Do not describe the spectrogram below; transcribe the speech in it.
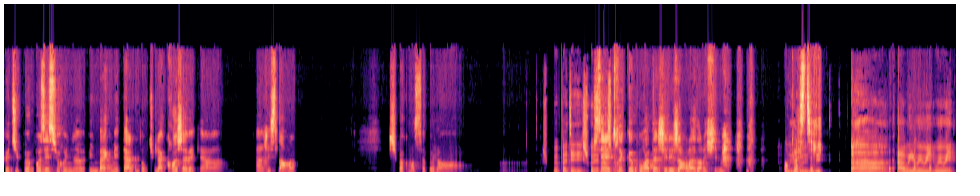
que tu peux poser sur une, une bague métal. Donc, tu l'accroches avec un, un. Hein je sais pas comment ça s'appelle en. Je peux pas t'aider, je connais tu sais, les trucs pour attacher les gens là dans les films en plastique. Ah ah oui oui oui oui oui.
